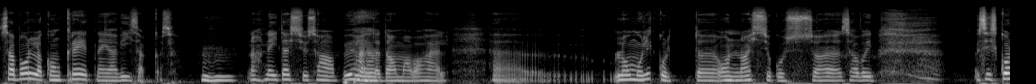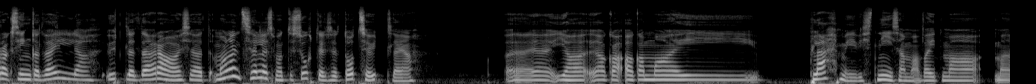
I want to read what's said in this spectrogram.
saab olla konkreetne ja viisakas mm -hmm.. noh, neid asju saab ühendada omavahel äh,. loomulikult äh, on asju, kus äh, sa võid siis korraks hingad välja, ütled ära asjad, ma olen selles mõttes suhteliselt otseütleja. Äh, ja, ja aga, aga ma ei plähmi vist niisama, vaid ma, ma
